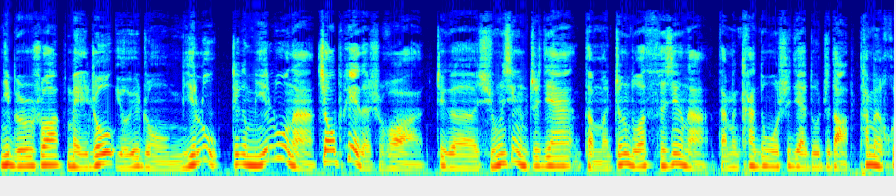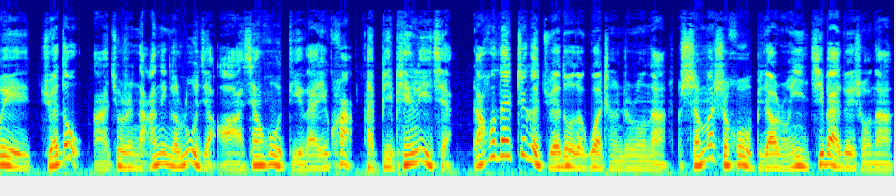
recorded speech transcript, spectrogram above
你比如说，美洲有一种麋鹿，这个麋鹿呢，交配的时候啊，这个雄性之间怎么争夺雌性呢？咱们看动物世界都知道，他们会决斗啊，就是拿那个鹿角啊，相互抵在。一块儿哎，比拼力气，然后在这个决斗的过程之中呢，什么时候比较容易击败对手呢？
